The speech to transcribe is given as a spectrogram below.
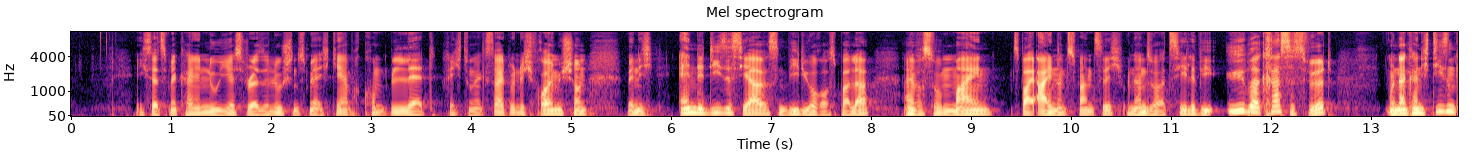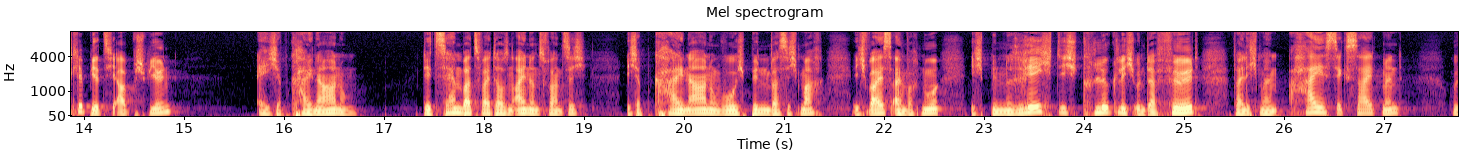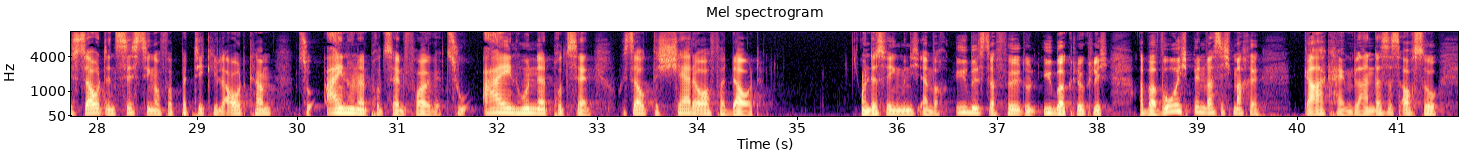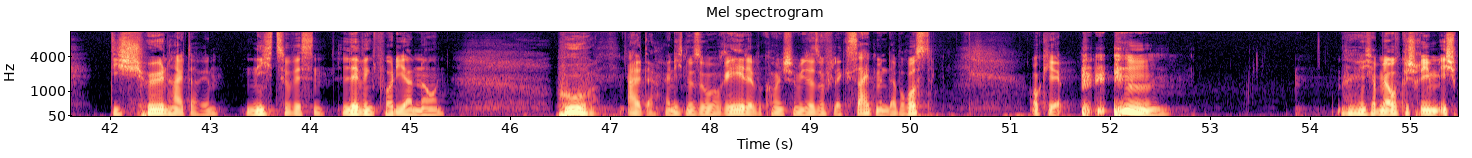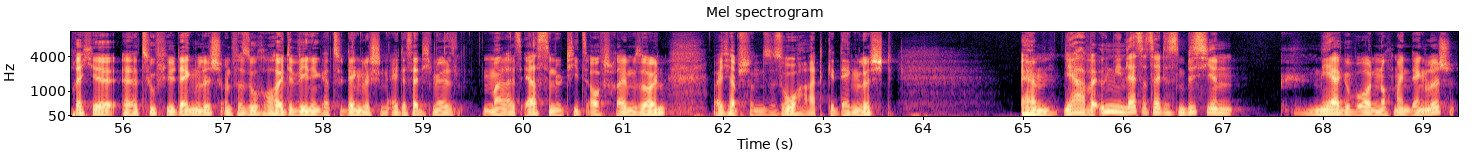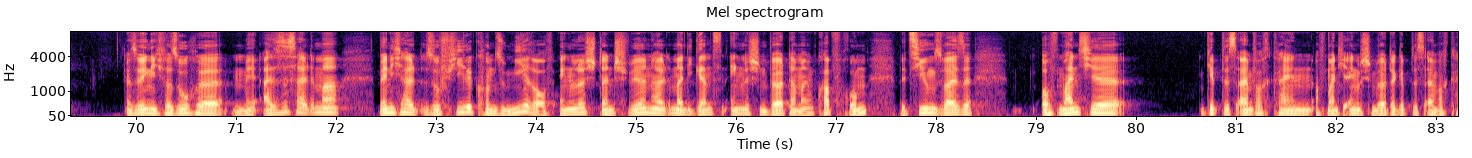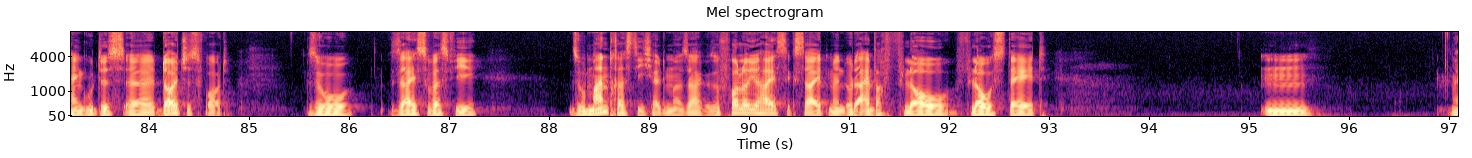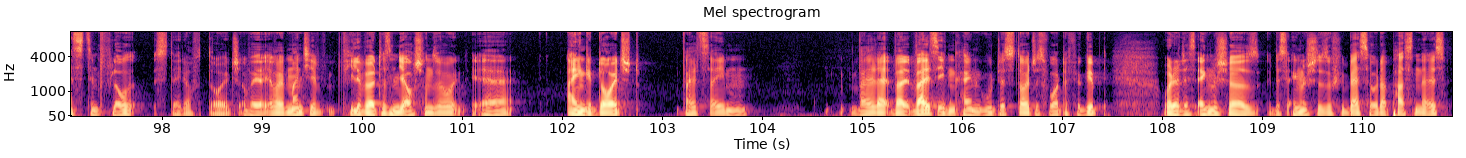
ich setze mir keine New Year's Resolutions mehr, ich gehe einfach komplett Richtung Excitement und ich freue mich schon, wenn ich Ende dieses Jahres ein Video rausballer, einfach so mein 2021 und dann so erzähle, wie überkrass es wird und dann kann ich diesen Clip jetzt hier abspielen. Ey, ich habe keine Ahnung. Dezember 2021, ich habe keine Ahnung, wo ich bin, was ich mache. Ich weiß einfach nur, ich bin richtig glücklich und erfüllt, weil ich meinem highest excitement without insisting of a particular outcome zu 100% folge. Zu 100%. Without the shadow of a doubt. Und deswegen bin ich einfach übelst erfüllt und überglücklich. Aber wo ich bin, was ich mache, gar kein Plan. Das ist auch so die Schönheit darin, nicht zu wissen. Living for the unknown. Huh, Alter, wenn ich nur so rede, bekomme ich schon wieder so viel Excitement in der Brust. Okay. Ich habe mir aufgeschrieben, ich spreche äh, zu viel Denglisch und versuche heute weniger zu denglischen. Ey, das hätte ich mir mal als erste Notiz aufschreiben sollen, weil ich habe schon so hart gedenglischt. Ähm, ja, aber irgendwie in letzter Zeit ist ein bisschen mehr geworden, noch mein Denglisch. Deswegen, ich versuche mehr. Also, es ist halt immer, wenn ich halt so viel konsumiere auf Englisch, dann schwirren halt immer die ganzen englischen Wörter in meinem Kopf rum. Beziehungsweise auf manche gibt es einfach kein, auf manche englischen Wörter gibt es einfach kein gutes äh, deutsches Wort. So, sei es sowas wie, so Mantras, die ich halt immer sage. So Follow Your Highest Excitement oder einfach Flow, Flow State. Mm was ist denn Flow State auf Deutsch? Aber, aber manche, viele Wörter sind ja auch schon so äh, eingedeutscht, weil es da eben, weil, da, weil, weil es eben kein gutes deutsches Wort dafür gibt oder das Englische, das Englische so viel besser oder passender ist.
